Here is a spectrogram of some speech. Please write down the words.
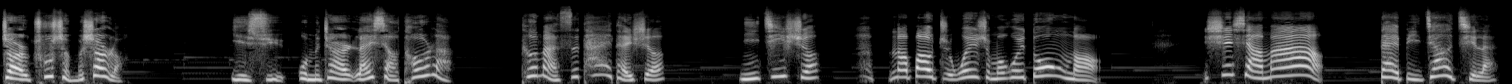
这儿出什么事儿了？也许我们这儿来小偷了。”托马斯太太说。尼基说：“那报纸为什么会动呢？”是小猫，黛比叫起来：“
